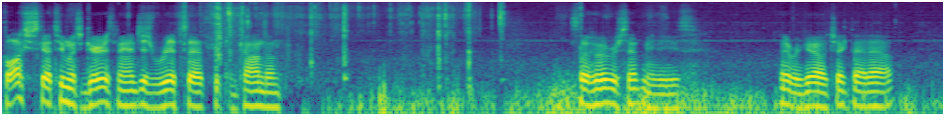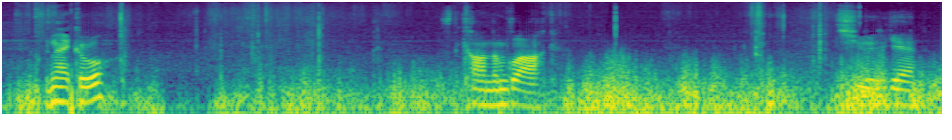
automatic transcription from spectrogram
Glock's just got too much girth, man. It just rips that freaking condom. So whoever sent me these, there we go. Check that out. Isn't that cool? It's the condom Glock. Shoot it again.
